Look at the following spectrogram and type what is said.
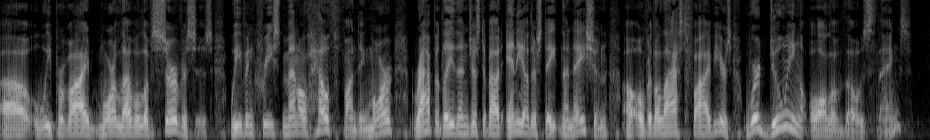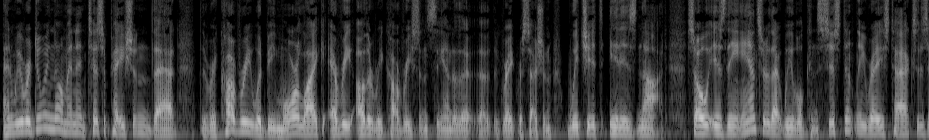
Uh, we provide more level of services. We've increased mental health funding more rapidly than just about any other state in the nation uh, over the last five years. We're doing all of those things. And we were doing them in anticipation that the recovery would be more like every other recovery since the end of the, uh, the Great Recession, which it, it is not. So, is the answer that we will consistently raise taxes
